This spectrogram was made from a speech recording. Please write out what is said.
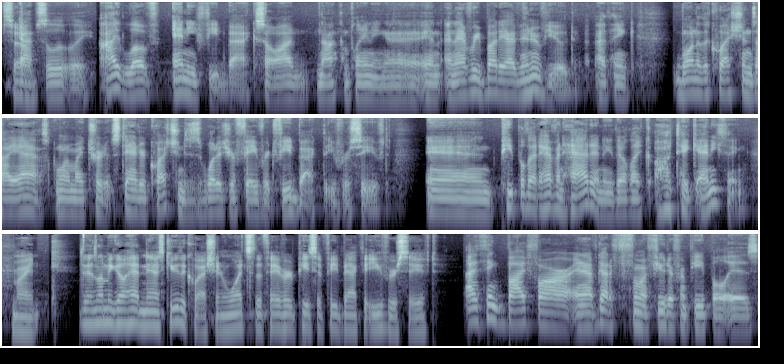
So Absolutely. I love any feedback, so I'm not complaining. Uh, And, and everybody I've interviewed, I think one of the questions I ask, one of my standard questions is, What is your favorite feedback that you've received? And people that haven't had any, they're like, Oh, take anything. right. Then let me go ahead and ask you the question: What's the favorite piece of feedback that you've received? I think by far, and I've got it from a few different people, is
